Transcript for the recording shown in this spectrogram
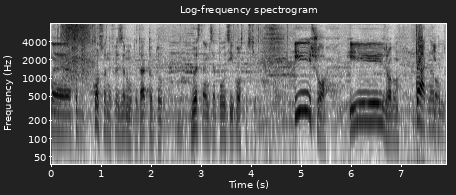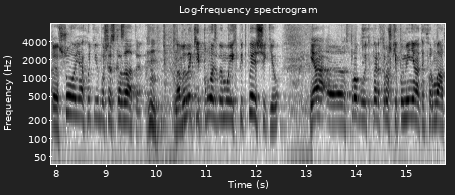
е, щоб косо не фрезернути. Так? Тобто виставимося по цій плоскості. І що? І зробимо. Так, народ, е, що я хотів би ще сказати. На великі просьби моїх підписчиків я е, спробую тепер трошки поміняти формат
